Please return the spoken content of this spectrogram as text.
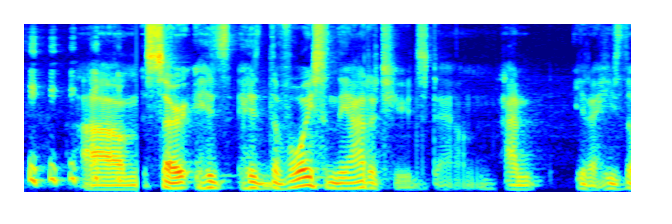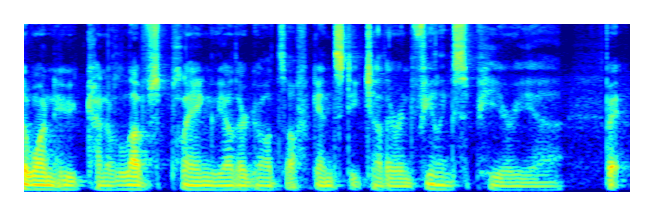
um, so his his the voice and the attitude's down, and you know he's the one who kind of loves playing the other gods off against each other and feeling superior. But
